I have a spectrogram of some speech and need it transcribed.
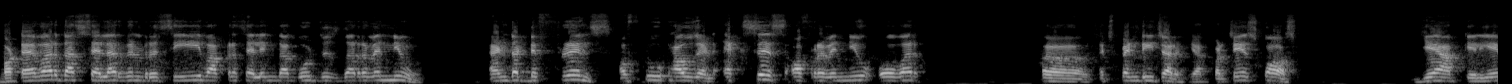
whatever the seller will receive after selling the goods is the revenue and the difference of two thousand excess of revenue over expenditure या परचेज कॉस्ट ये आपके लिए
